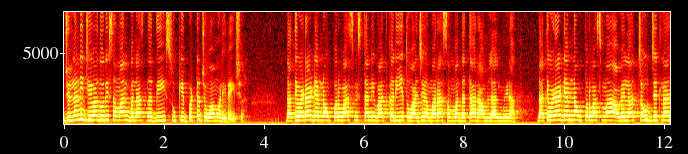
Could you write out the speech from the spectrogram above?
જિલ્લાની જીવાદોરી સમાન બનાસ નદી, સૂકી ભટ્ટ જોવા મળી રહી છે. દાંતીવાડા ડેમના ઉપરવાસ વિસ્તારની વાત કરીએ તો આજે અમારા સંવાદદાતા રામલાલ મીણા દાંતીવાડા ડેમના ઉપરવાસમાં આવેલા ચૌદ જેટલા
